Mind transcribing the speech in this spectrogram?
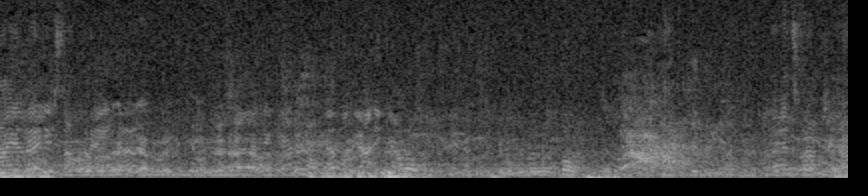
Maar je. Ja, dat weet ik wel. Ik ken hem al helemaal. Ja, ik heb hem ook zien beginnen. Top. Bij het strand. Bij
